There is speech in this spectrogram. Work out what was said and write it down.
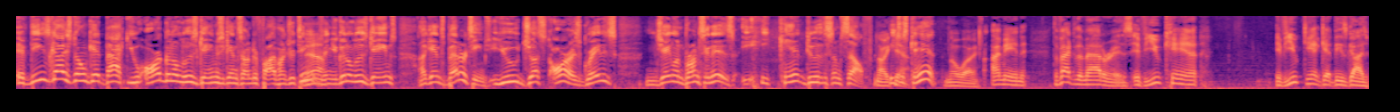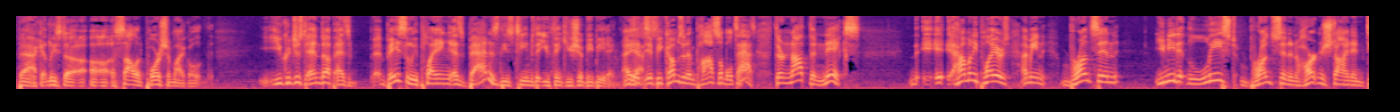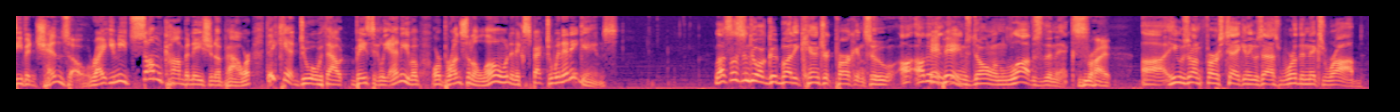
If these guys don't get back, you are going to lose games against under 500 teams, Yeah. and you're going to lose games against better teams. You just are. As great as Jalen Brunson is, he, he can't do this himself. No, he, he can't. just can't. No way. I mean, the fact of the matter is, if you can't, if you can't get these guys back, at least a, a, a solid portion, Michael, you could just end up as basically playing as bad as these teams that you think you should be beating. Yes. It, it becomes an impossible task. They're not the Knicks. It- it- how many players? I mean, Brunson. You need at least Brunson and Hartenstein and DiVincenzo, right? You need some combination of power. They can't do it without basically any of them or Brunson alone and expect to win any games. Let's listen to our good buddy Kendrick Perkins, who, o- other than KP. James Dolan, loves the Knicks. Right. Uh, he was on first take and he was asked, "Were the Knicks robbed?"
